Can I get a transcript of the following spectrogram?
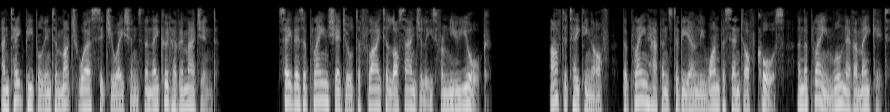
and take people into much worse situations than they could have imagined. Say there's a plane scheduled to fly to Los Angeles from New York. After taking off, the plane happens to be only 1% off course, and the plane will never make it.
